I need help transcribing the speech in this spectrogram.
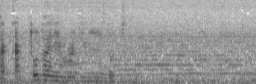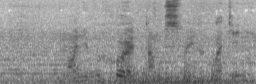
Так, оттуда они вроде не идут. Но они выходят там из своих владений.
